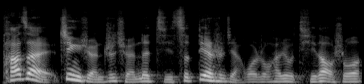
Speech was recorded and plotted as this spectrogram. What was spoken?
他在竞选之前的几次电视讲话中，他就提到说，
